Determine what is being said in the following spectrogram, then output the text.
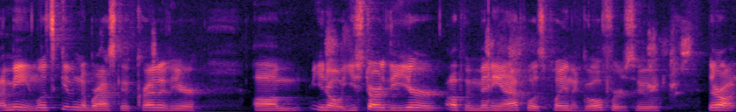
I mean let's give Nebraska credit here. Um, you know, you started the year up in Minneapolis playing the Gophers, who they're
